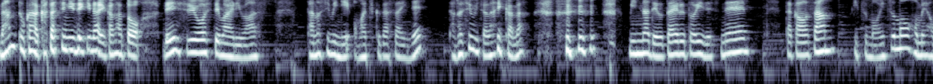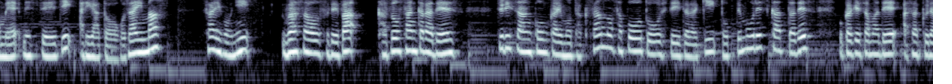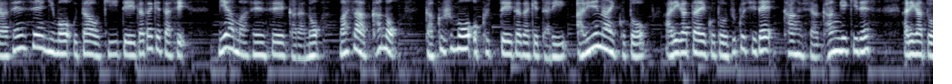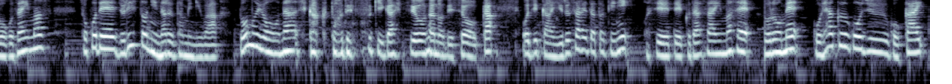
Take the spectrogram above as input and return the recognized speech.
なんとか形にできないかなと練習をしてまいります。楽しみにお待ちくださいね。楽しみじゃないかな みんなで歌えるといいですね。高尾さん、いつもいつも褒め褒めメッセージありがとうございます。最後に噂をすれば和夫さんからです。樹里さん今回もたくさんのサポートをしていただきとっても嬉しかったです。おかげさまで朝倉先生にも歌を聴いていただけたし三山先生からのまさかの楽譜も送っていただけたりありえないことありがたいこと尽くしで感謝感激です。ありがとうございます。そこでジュリストになるためにはどのような資格と手続きが必要なのでしょうか？お時間許された時に教えてくださいませ。ドロメ555回。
